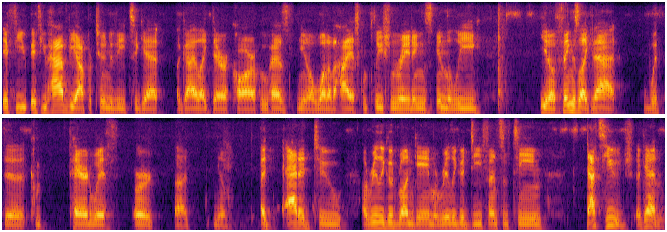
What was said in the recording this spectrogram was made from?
if you if you have the opportunity to get a guy like Derek Carr, who has you know one of the highest completion ratings in the league, you know things like that, with the compared with or uh, you know added to a really good run game, a really good defensive team, that's huge. Again,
